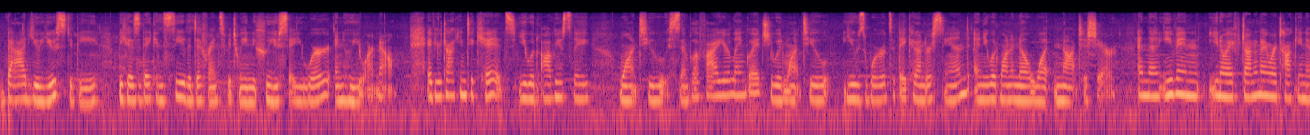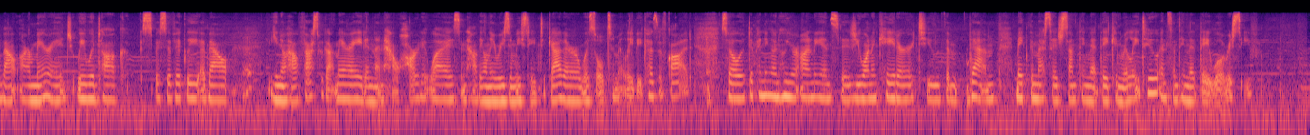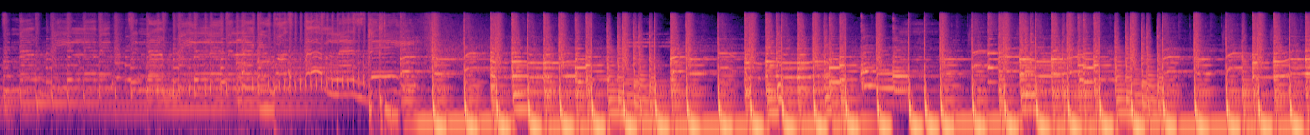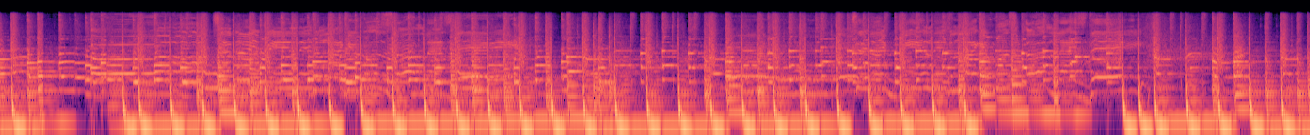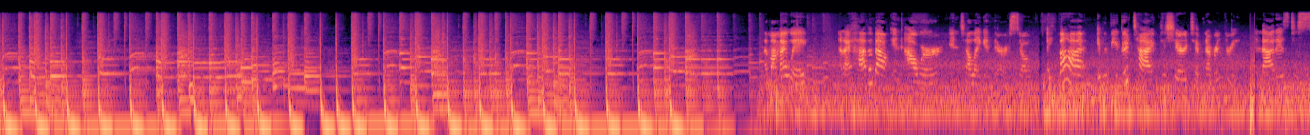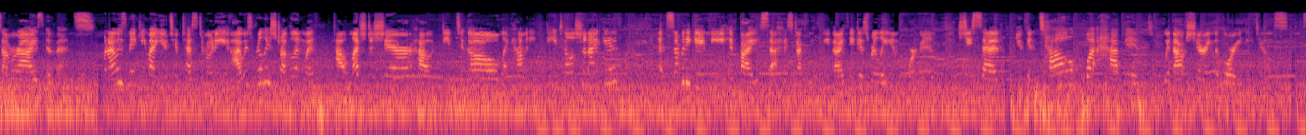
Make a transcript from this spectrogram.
bad you used to be because they can see the difference between who you say you were and who you are now. If you're talking to kids, you would obviously want to simplify your language. You would want to use words that they could understand and you would want to know what not to share. And then even, you know, if John and I were talking about our marriage, we would talk specifically about you know how fast we got married and then how hard it was and how the only reason we stayed together was ultimately because of God. So depending on who your audience is, you want to cater to them, them make the message something that they can relate to and something that they will receive. An hour until I get there. So I thought it would be a good time to share tip number three, and that is to summarize events. When I was making my YouTube testimony, I was really struggling with how much to share, how deep to go, like how many details should I give. And somebody gave me advice that has stuck with me that I think is really important. She said, You can tell what happened without sharing the gory details.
